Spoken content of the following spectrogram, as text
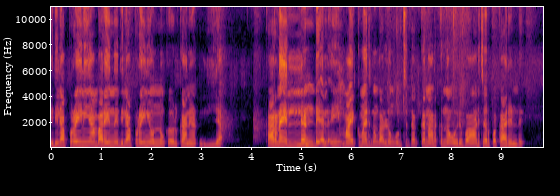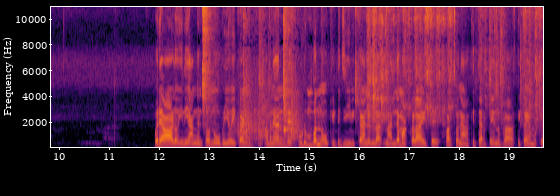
ഇതിലപ്പുറം ഇനി ഞാൻ പറയുന്ന ഇതിലപ്പുറം ഇനി ഒന്നും കേൾക്കാൻ ഇല്ല. കാരണം എല്ലാം ഉണ്ട്. ഈ മയക്കുമരുന്നും കള്ളും കുടിച്ചിട്ടൊക്കെ നടക്കുന്ന ഒരുപാട് ചെറുപ്പക്കാരുണ്ട്. ഒരാളും ഇനി അങ്ങനത്തെ ഒന്നും ഉപയോഗിക്കാണ്ട് അവനവന്റെ കുടുംബം നോക്കിയിട്ട് ജീവിക്കാനുള്ള നല്ല മക്കളായിട്ട് പഠിച്ചവനെ ആക്കി തരട്ടെ എന്ന് പ്രാർത്ഥിക്കാം നമുക്ക്.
